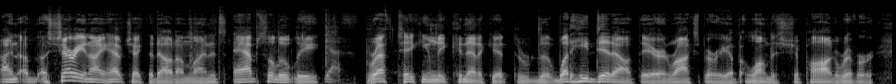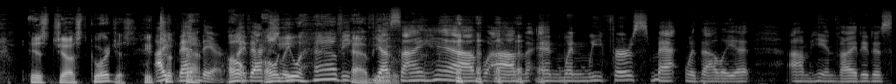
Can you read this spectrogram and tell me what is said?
I, uh, Sherry and I have checked it out online. It's absolutely Yes. breathtakingly Connecticut. The, the, what he did out there in Roxbury, up along the Shepaug River, is just gorgeous. He I've been that- there. Oh, I've actually. oh, you have, be- have you? Yes, I have. Um, and when we first met with Elliot, um, he invited us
